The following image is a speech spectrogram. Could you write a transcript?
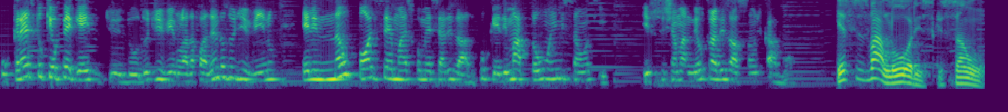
o crédito que eu peguei do, do Divino, lá da Fazenda do Divino, ele não pode ser mais comercializado, porque ele matou uma emissão aqui. Isso se chama neutralização de carbono. Esses valores que são,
